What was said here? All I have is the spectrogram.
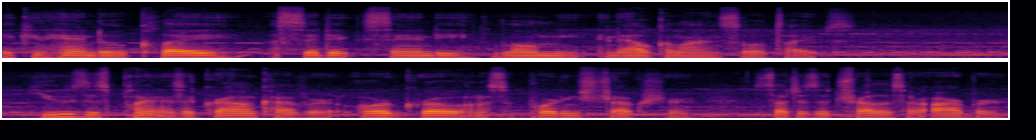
It can handle clay, acidic, sandy, loamy, and alkaline soil types. Use this plant as a ground cover or grow on a supporting structure such as a trellis or arbor.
